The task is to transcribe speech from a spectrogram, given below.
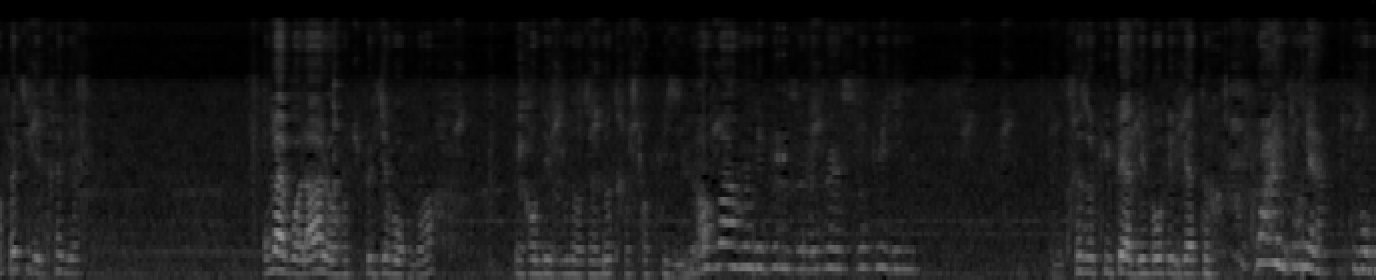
En fait, il est très bien. Bon bah voilà, alors tu peux dire au revoir. Et rendez-vous dans un autre instant cuisine. Au revoir, rendez-vous dans un autre instant cuisine. Très occupé à dévorer le gâteau. Waouh, tourne bien là? Bon.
